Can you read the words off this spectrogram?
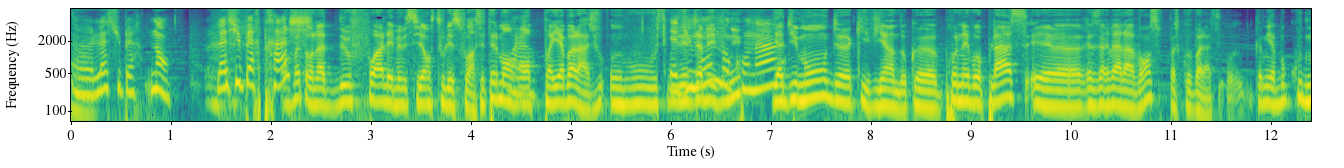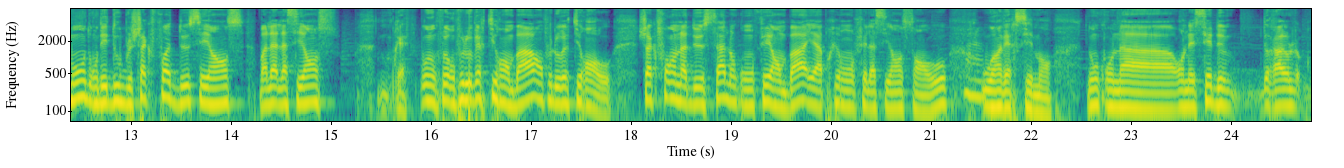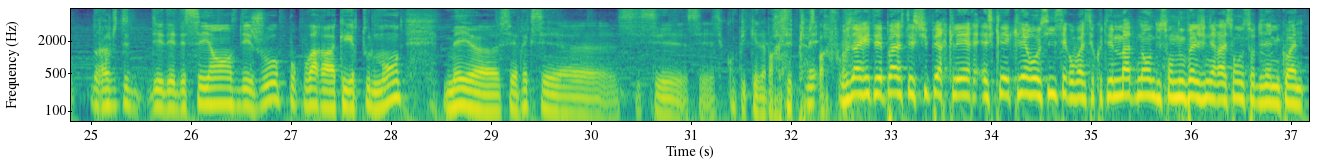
euh, la super. Non, la super trash. En fait, on a deux fois les mêmes séances tous les soirs. C'est tellement Voilà. rempli. Enfin, il y a- voilà, on vous, si vous n'êtes jamais monde, venu, a. il y a du monde qui vient. Donc euh, prenez vos places et euh, réservez à l'avance parce que voilà, comme il y a beaucoup de monde, on dédouble chaque fois deux séances. Voilà, la séance. Bref, on fait, on fait l'ouverture en bas, on fait l'ouverture en haut. Chaque fois, on a deux salles, donc on fait en bas et après on fait la séance en haut Voilà. ou inversement. Donc on a, on essaie de, de, ra- de rajouter des, des- des séances, des jours pour pouvoir accueillir tout le monde. Mais euh, c'est vrai que c'est, euh, c'est- c'est c'est- c'est compliqué d'avoir cette place Mais parfois. vous inquiétez pas, c'était super clair. Et ce qui est clair aussi, c'est qu'on va s'écouter maintenant du son nouvelle génération sur Dynamic One.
